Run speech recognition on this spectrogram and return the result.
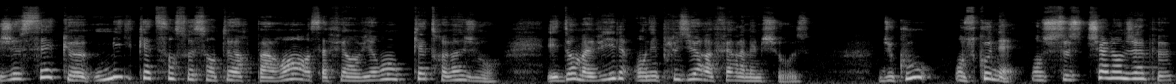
Je sais que 1460 heures par an, ça fait environ 80 jours. Et dans ma ville, on est plusieurs à faire la même chose. Du coup, on se connaît, on se challenge un peu.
